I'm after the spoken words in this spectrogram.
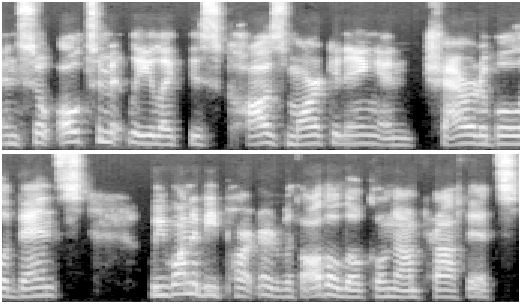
And so ultimately, like this cause marketing and charitable events, we want to be partnered with all the local nonprofits,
